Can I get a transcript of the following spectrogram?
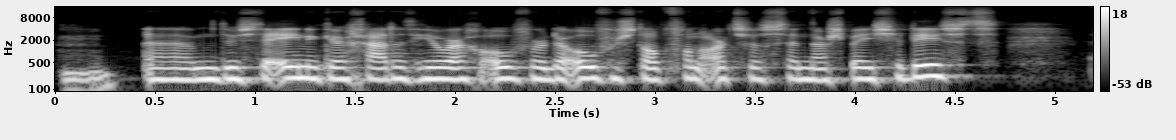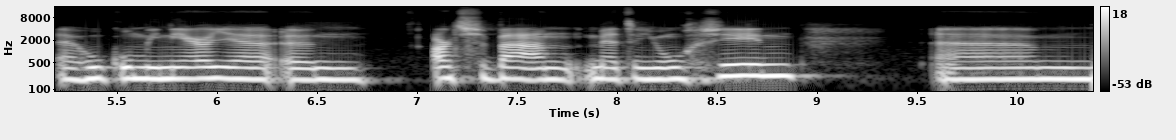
Mm-hmm. Um, dus de ene keer gaat het heel erg over de overstap van artsassistent naar specialist. Uh, hoe combineer je een artsenbaan met een jong gezin. Ehm,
